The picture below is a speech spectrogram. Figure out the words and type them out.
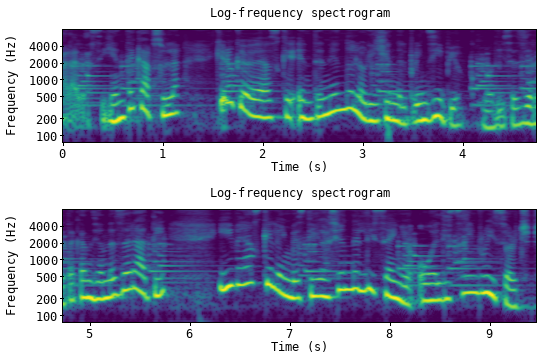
para la siguiente cápsula, quiero que veas que entendiendo el origen del principio, como dice cierta canción de Cerati, y veas que la investigación del diseño o el design research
